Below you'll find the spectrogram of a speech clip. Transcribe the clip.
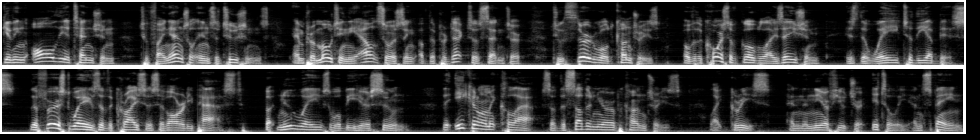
giving all the attention to financial institutions and promoting the outsourcing of the productive center to third world countries over the course of globalization is the way to the abyss. The first waves of the crisis have already passed, but new waves will be here soon. The economic collapse of the southern Europe countries, like Greece, and in the near future Italy and Spain,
